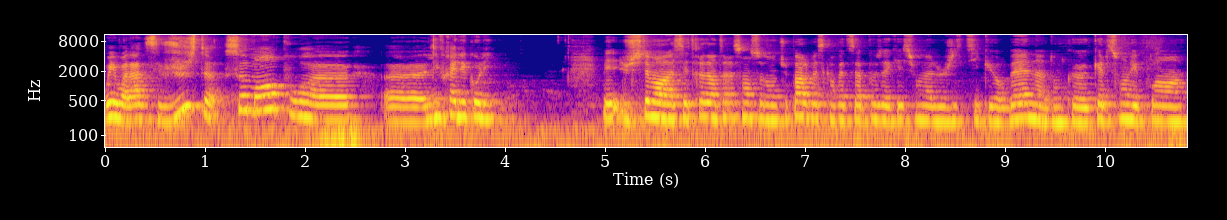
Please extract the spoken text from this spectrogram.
oui voilà, c'est juste seulement pour euh, euh, livrer les colis. Mais justement, c'est très intéressant ce dont tu parles parce qu'en fait, ça pose la question de la logistique urbaine. Donc, euh, quels sont les points,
